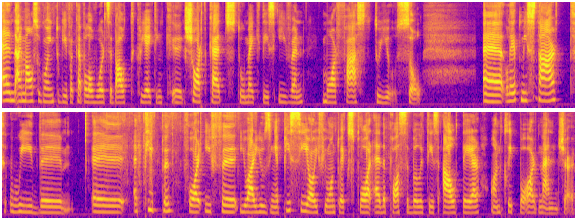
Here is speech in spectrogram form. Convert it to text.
And I'm also going to give a couple of words about creating uh, shortcuts to make this even more fast to use. So uh, let me start with uh, a tip for if uh, you are using a PC or if you want to explore other possibilities out there on Clipboard Manager.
